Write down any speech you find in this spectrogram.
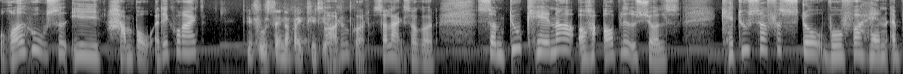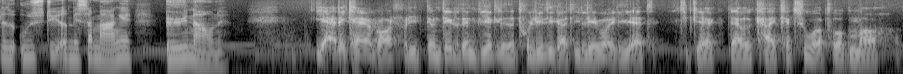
Rådhuset i Hamburg. Er det korrekt? Det er fuldstændig rigtigt, ja. Åh, det er godt. Så langt, så godt. Som du kender og har oplevet Scholz, kan du så forstå, hvorfor han er blevet udstyret med så mange øgenavne? Ja, det kan jeg godt, fordi det er en del af den virkelighed, politikere de lever i, at de bliver lavet karikaturer på dem. Og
